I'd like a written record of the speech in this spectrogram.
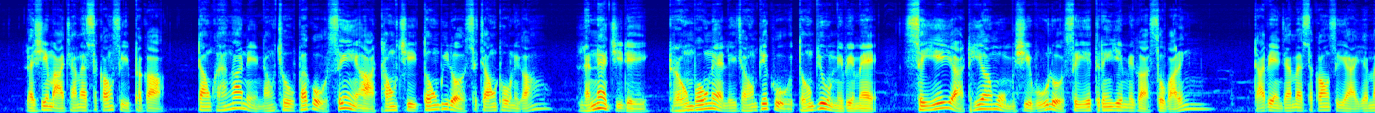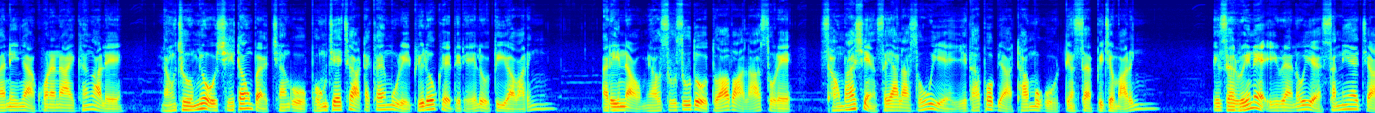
။လက်ရှိမှာဂျမ်းမတ်စကောင်းစီဘက်ကတောင်ခမ်းကနေနောင်ချိုဘက်ကိုစင့်ရင်အားထောင်းချီတုံးပြီးတော့စစ်ကြောင်းထိုးနေကလက်နက်ကြီးတွေဒရုန်းဘုံနဲ့လေကြောင်းပစ်ကူအုံပြုတ်နေပေမဲ့စေရေးရထိရောက်မှုမရှိဘူးလို့စေရေးသတင်းရင်းမြစ်ကဆိုပါတယ်။ဒါပြင်ဂျမ်းမတ်စကောင်းစီကယမန်နေ့ည9နာရီခန့်ကလည်းနောင်ချိုမြို့အရှိတောင်ဘက်ချမ်းကိုဘုံကျဲချတိုက်ခိုက်မှုတွေပြုလုပ်ခဲ့တယ်လို့သိရပါတယ်။အဲဒီနောက်မြောက်စုစုတို့သွားပါလားဆိုတဲ့ဆောင်းပါရှင်ဆရာလာစိုးဝေရဲ့ရေးသားဖော်ပြထားမှုကိုတင်ဆက်ပေးကြပါမယ်။ အစ္စရေးနဲ့အီရန်တို့ရဲ့စနေရက်ကြာ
